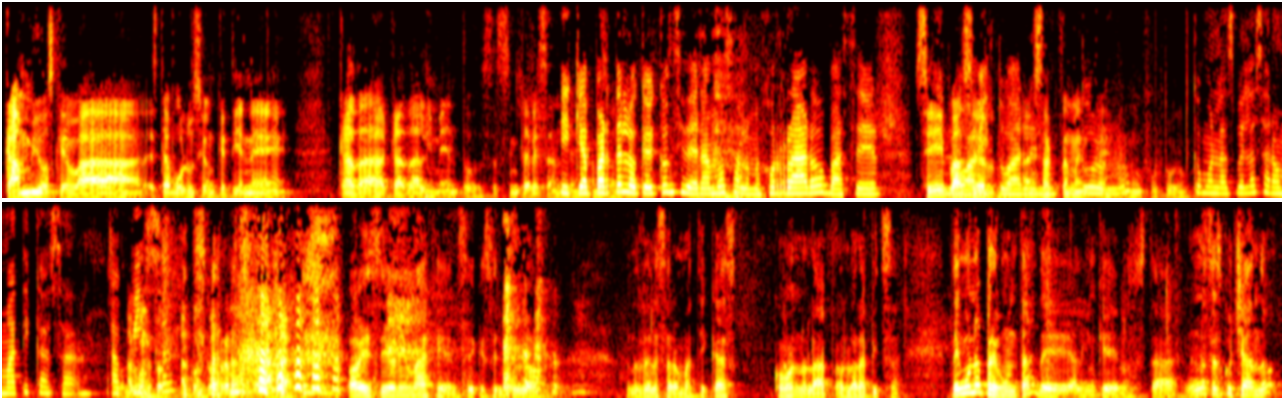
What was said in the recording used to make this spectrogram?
cambios que va, esta evolución que tiene cada, cada alimento. Es, es interesante. Y que aparte lo que hoy consideramos a lo mejor raro va a ser Sí, lo va a ser habitual en un exactamente futuro, ¿no? en un futuro. Como las velas aromáticas a, a A pizza. control, a control remoto. Hoy sí, una imagen, sí, que circuló. Unas velas aromáticas con olor a, olor a pizza. Tengo una pregunta de alguien que nos está, no nos está escuchando,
